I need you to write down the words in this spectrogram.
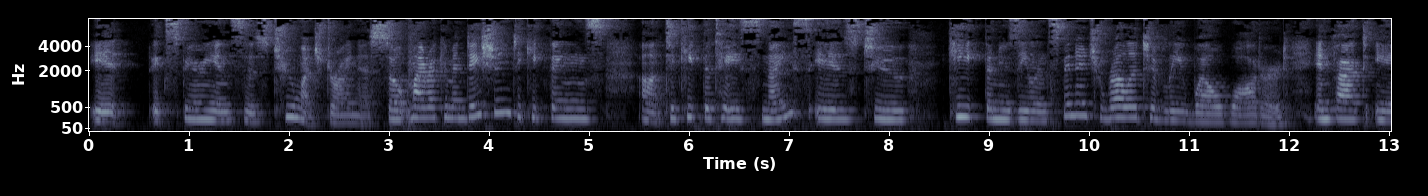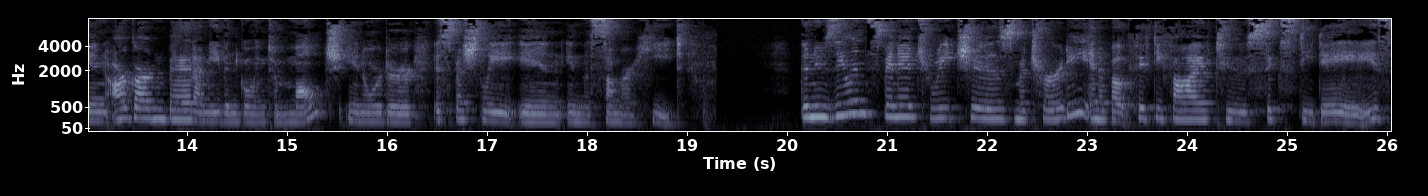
it experiences too much dryness. So my recommendation to keep things, uh, to keep the taste nice is to keep the New Zealand spinach relatively well watered. In fact, in our garden bed, I'm even going to mulch in order, especially in, in the summer heat. The New Zealand spinach reaches maturity in about 55 to 60 days,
